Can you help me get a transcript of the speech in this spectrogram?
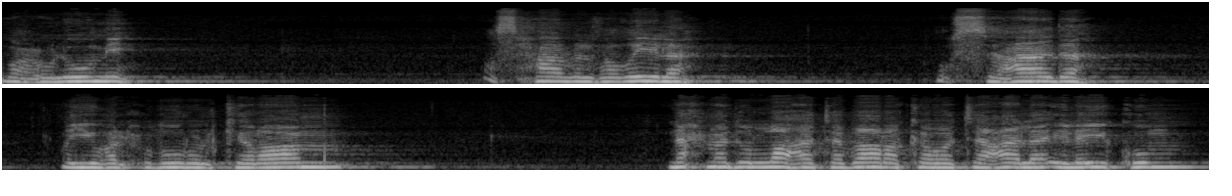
وعلومه أصحاب الفضيلة والسعادة أيها الحضور الكرام نحمد الله تبارك وتعالى إليكم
